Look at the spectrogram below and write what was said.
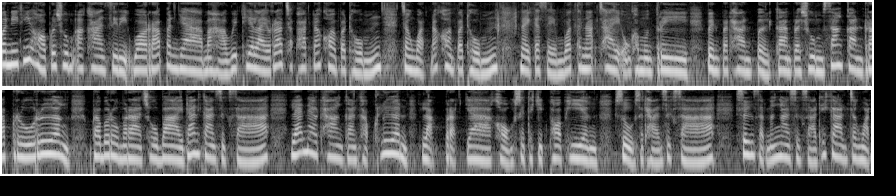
วันนี้ที่หอประชุมอาคารสิริวรปัญญา มหาวิทยาลัยราชภัฏนครปฐม จังหวัดนครปฐมในเกษมวัฒนชัยองคมนตรี เป็นประธานเปิดการประชุมสร้างการรับรู้เรื่อง พระบรมราโชบายด้านการศึกษา และแนวทางการขับเคลื่อน หลักปรัชญาของเศรษฐกิจพอเพียง สู่สถานศึกษา ซึ่งสำนักงงานศึกษาธิการจังหวัด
